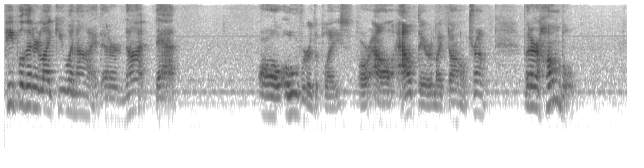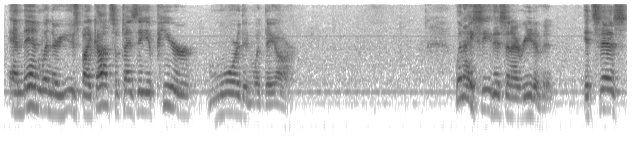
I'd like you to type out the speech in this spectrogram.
People that are like you and I, that are not that over the place or all out there like Donald Trump, but are humble. And then when they're used by God, sometimes they appear more than what they are. When I see this and I read of it, it says,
